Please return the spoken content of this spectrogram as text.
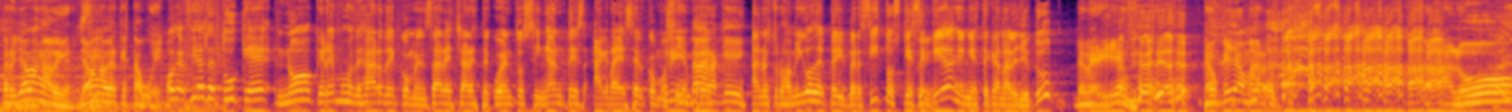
Pero ya van a ver, ya Sí. van a ver que está bueno. Ok, fíjate tú que no queremos dejar de comenzar a echar este cuento sin antes agradecer, como Brindar siempre, aquí. a nuestros amigos de Papercitos que se quedan en este canal de YouTube. Deberían. Tengo que llamar. Aló.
